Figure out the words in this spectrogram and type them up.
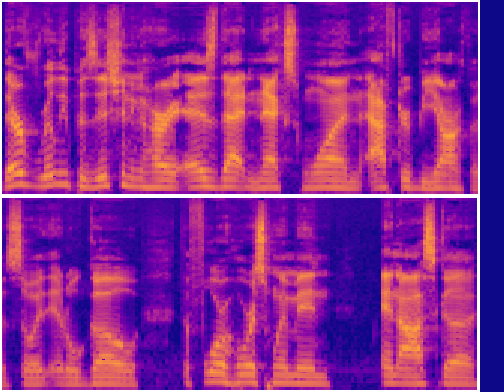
They're really positioning her as that next one after Bianca. So it, will go the four horsewomen and Asuka,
